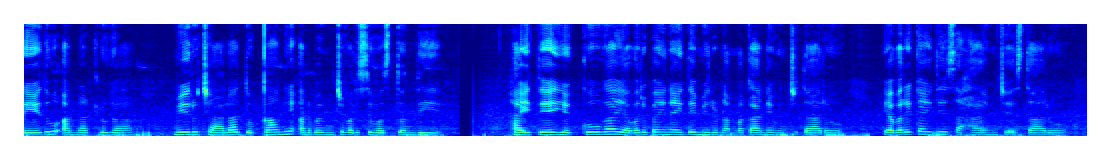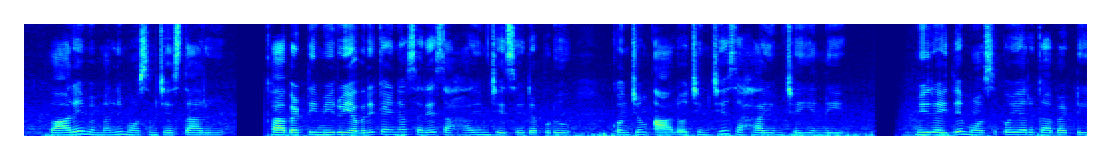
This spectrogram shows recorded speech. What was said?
లేదు అన్నట్లుగా మీరు చాలా దుఃఖాన్ని అనుభవించవలసి వస్తుంది. అయితే ఎక్కువగా ఎవరిపైనైతే మీరు నమ్మకాన్ని ఉంచుతారో ఎవరికైతే సహాయం చేస్తారో వారే మిమ్మల్ని మోసం చేస్తారు. కాబట్టి మీరు ఎవరికైనా సరే సహాయం చేసేటప్పుడు కొంచెం ఆలోచించి సహాయం చేయండి. మీరైతే మోసపోయారు కాబట్టి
